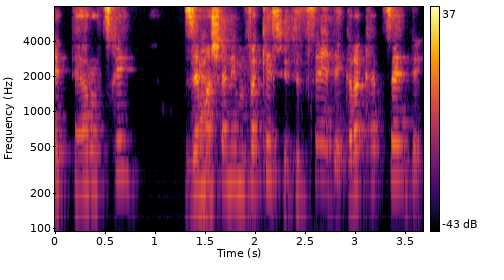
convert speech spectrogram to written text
את הרוצחים. זה כן. מה שאני מבקשת, צדק, רק הצדק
